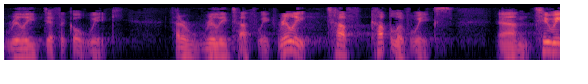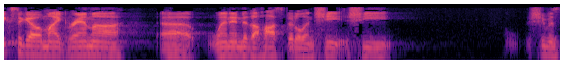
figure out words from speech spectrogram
really difficult week had a really tough week, really tough couple of weeks. Um, two weeks ago, my grandma uh, went into the hospital and she she she was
